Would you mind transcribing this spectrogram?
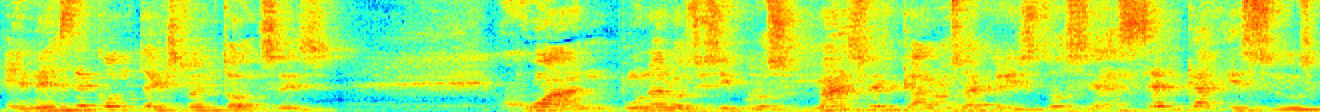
en ese contexto entonces, Juan, uno de los discípulos más cercanos a Cristo, se acerca a Jesús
